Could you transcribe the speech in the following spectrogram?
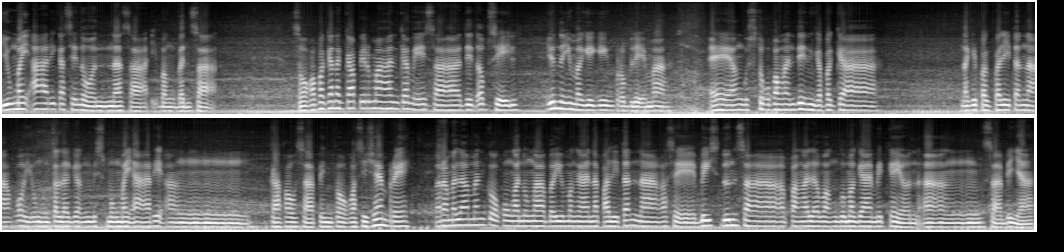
yung may-ari kasi noon nasa ibang bansa so kapag ka nagkapirmahan kami sa deed of sale yun na yung magiging problema. Eh ang gusto ko pa man din kapag ka nakipagpalitan na ako yung talagang mismong may-ari ang kakausapin ko. Kasi syempre para malaman ko kung ano nga ba yung mga napalitan na kasi based dun sa pangalawang gumagamit ngayon ang sabi niya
